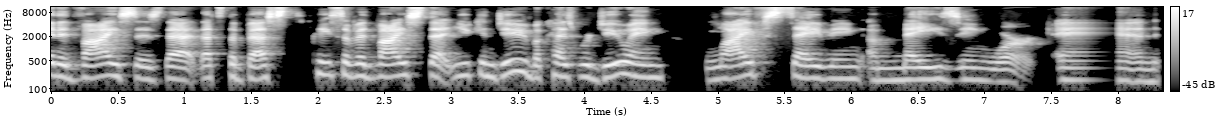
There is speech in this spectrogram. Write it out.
get advice is that that's the best piece of advice that you can do because we're doing life saving, amazing work. And, and,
